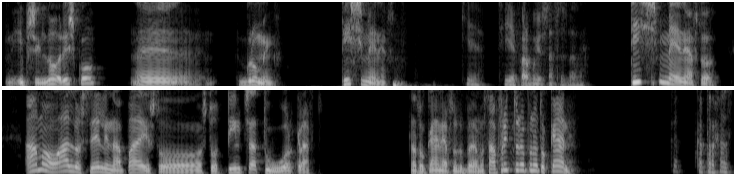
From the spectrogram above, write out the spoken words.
υψηλό ρίσκο ε, grooming. Τι σημαίνει αυτό; Και τι εφαρμογές είναι αυτές δηλαδή; Τι σημαίνει αυτό; Άμα ο άλλος θέλει να πάει στο, στο team chat του Warcraft να το κάνει αυτό το πράγμα, θα βρει τρόπο να το κάνει. Κα, καταρχάς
